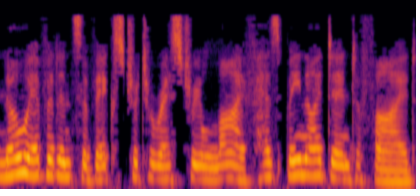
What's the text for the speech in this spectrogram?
no evidence of extraterrestrial life has been identified.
